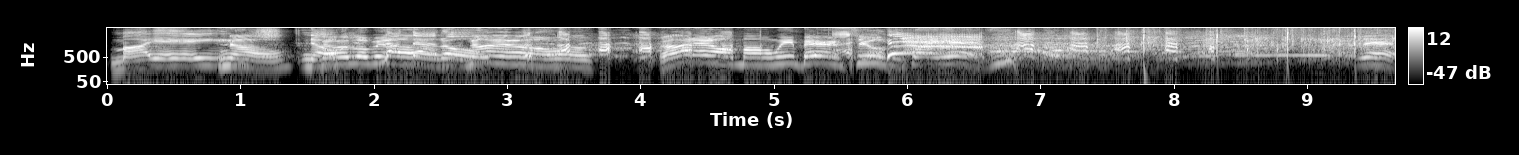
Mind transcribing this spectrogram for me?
my age? No. no, bit not old. that old. Not that old. Not that old, mama. We ain't bearing children quite yet. yeah.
